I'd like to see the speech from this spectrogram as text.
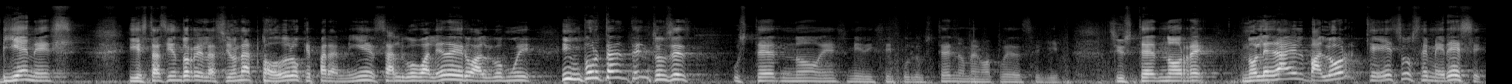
bienes, y está haciendo relación a todo lo que para mí es algo valedero, algo muy importante. Entonces, usted no es mi discípulo, usted no me poder seguir. Si usted no, no le da el valor que eso se merece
